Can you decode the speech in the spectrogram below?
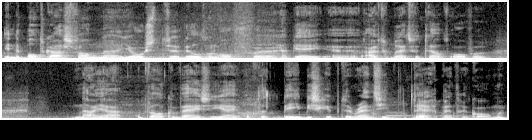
In de podcast van uh, Joost Wilgenhof uh, heb jij uitgebreid verteld over, nou ja, op welke wijze jij op dat babyschip, de Rancy, terecht ja. bent gekomen.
